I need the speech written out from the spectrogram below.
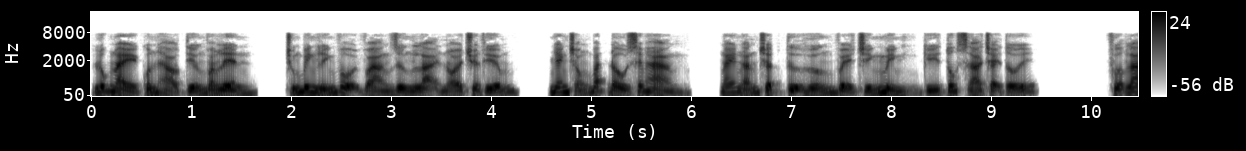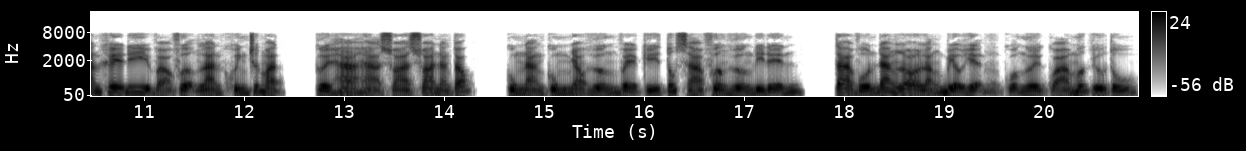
Lúc này quân hào tiếng vang lên, chúng binh lính vội vàng dừng lại nói chuyện thiếm, nhanh chóng bắt đầu xếp hàng, ngay ngắn trật tự hướng về chính mình ký túc xá chạy tới. Phượng Lan Khê đi vào Phượng Lan Khuynh trước mặt, cười ha hả xoa xoa nàng tóc, cùng nàng cùng nhau hướng về ký túc xá phương hướng đi đến, ta vốn đang lo lắng biểu hiện của ngươi quá mức ưu tú,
